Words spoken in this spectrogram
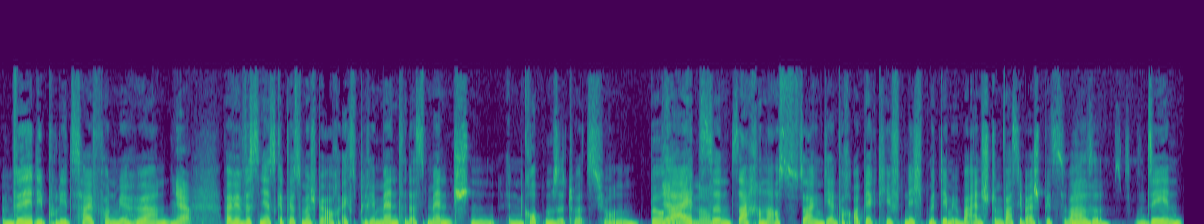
will die Polizei von mir hören? Ja. Weil wir wissen ja, es gibt ja zum Beispiel auch Experimente, dass Menschen in Gruppensituationen bereit ja, genau. sind, Sachen auszusagen, die einfach objektiv nicht mit dem übereinstimmen, was sie beispielsweise mhm. sehen.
